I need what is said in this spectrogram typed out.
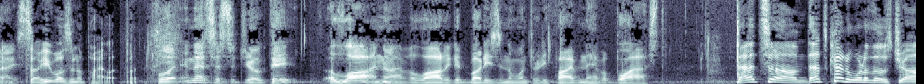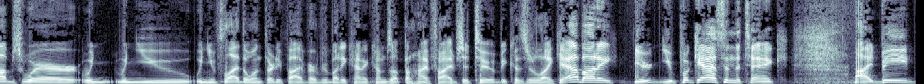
Oh, nice. so he wasn't a pilot. But Well, and that's just a joke. They a lot. I know I have a lot of good buddies in the 135, and they have a blast. That's um that's kind of one of those jobs where when when you when you fly the 135 everybody kind of comes up and high fives you too because they're like, "Yeah, buddy, you you put gas in the tank. I'd be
